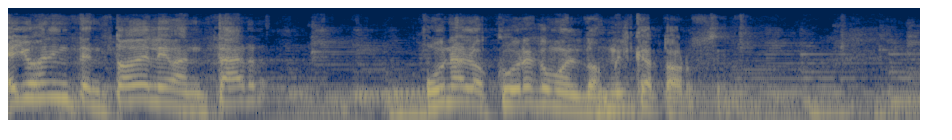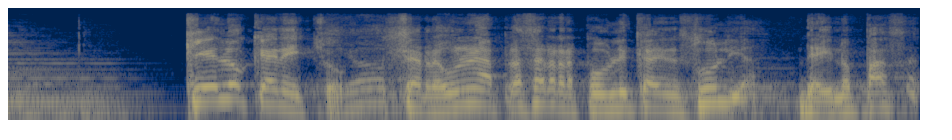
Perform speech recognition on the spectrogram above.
Ellos han intentado levantar una locura como el 2014. ¿Qué es lo que han hecho? Se reúnen en la Plaza de la República en Zulia, de ahí no pasa.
